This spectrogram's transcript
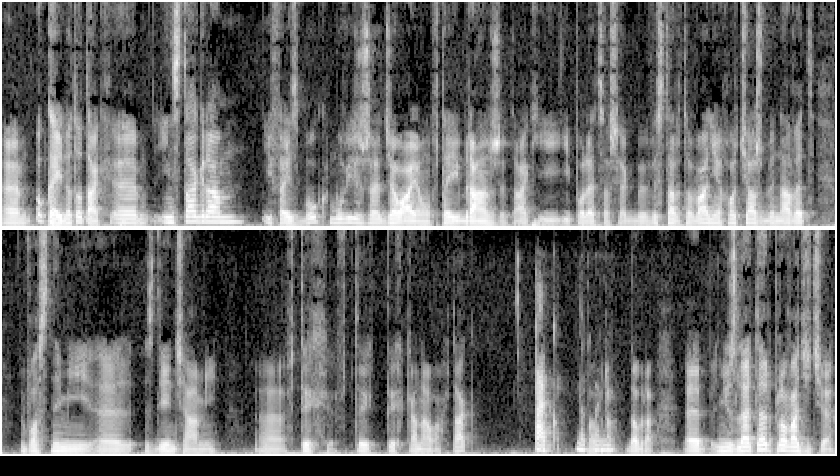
E, Okej, okay, no to tak. Instagram i Facebook mówisz, że działają w tej branży, tak? I, I, polecasz jakby wystartowanie chociażby nawet własnymi zdjęciami w, tych, w tych, tych kanałach, tak? Tak, dokładnie. Dobra, dobra. Newsletter prowadzicie.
